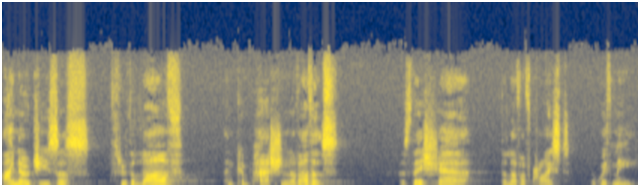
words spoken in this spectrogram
I know Jesus through the love and compassion of others as they share the love of Christ with me.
